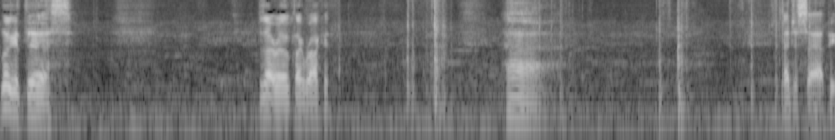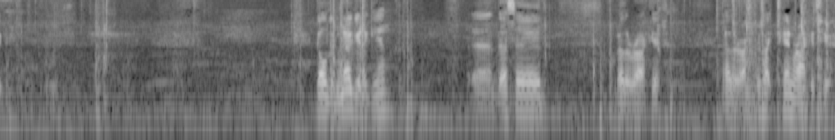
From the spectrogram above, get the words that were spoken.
Look at this. Does that really look like Rocket? Ah. That's just sad, people. Golden Nugget again. That's it. Another rocket. Another rocket. There's like 10 rockets here.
